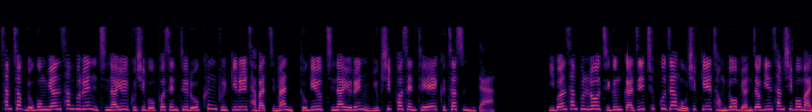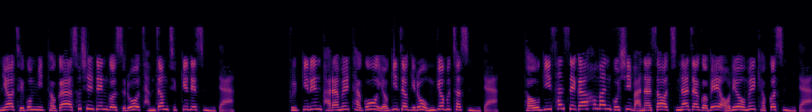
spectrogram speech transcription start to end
삼척 노곡면 산불은 진화율 95%로 큰 불길을 잡았지만 도계읍 진화율은 60%에 그쳤습니다. 이번 산불로 지금까지 축구장 50개 정도 면적인 35만여 제곱미터가 소실된 것으로 잠정 집계됐습니다. 불길은 바람을 타고 여기저기로 옮겨 붙였습니다. 더욱이 산세가 험한 곳이 많아서 진화 작업에 어려움을 겪었습니다.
